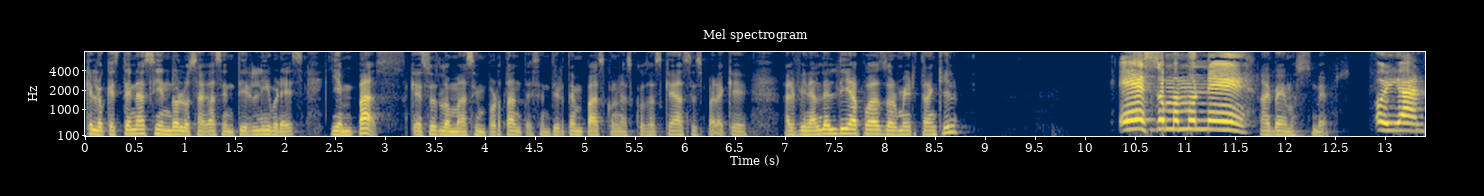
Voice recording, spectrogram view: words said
que lo que estén haciendo los haga sentir libres y en paz, que eso es lo más importante, sentirte en paz con las cosas que haces para que al final del día puedas dormir tranquilo. Eso, mamone. Ahí vemos, vemos. Oigan,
